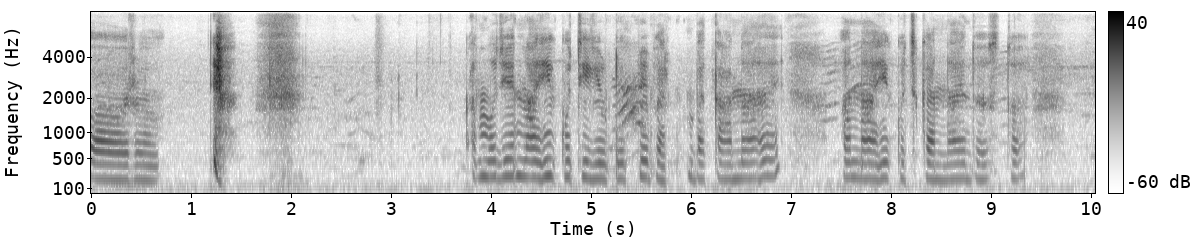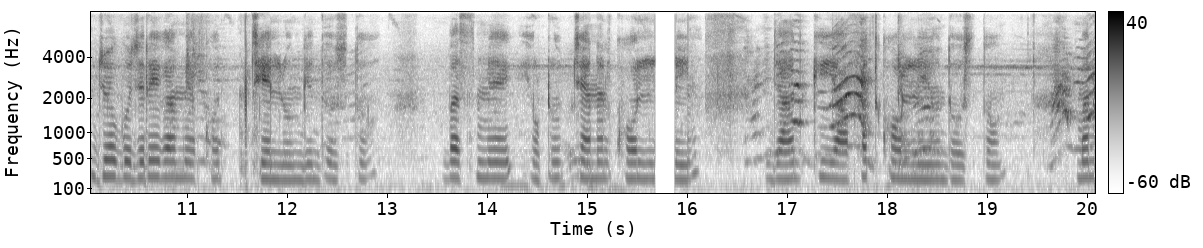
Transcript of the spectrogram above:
और अब मुझे ना ही कुछ यूट्यूब पे बताना है और ना ही कुछ करना है दोस्तों। जो गुजरेगा मैं खुद झेल लूँगी दोस्तों। बस मैं यूट्यूब चैनल खोल ली हूँ, जान की आफत खोल ली हूँ दोस्तों। मन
